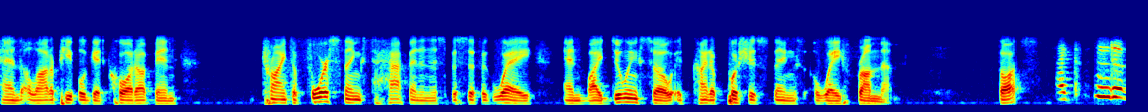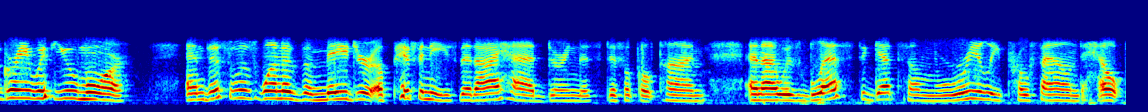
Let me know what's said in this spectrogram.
And a lot of people get caught up in trying to force things to happen in a specific way. And by doing so, it kind of pushes things away from them. Thoughts? I couldn't agree with you more. And this was one of the major epiphanies that I had during this difficult time. And I was blessed to get some really profound help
